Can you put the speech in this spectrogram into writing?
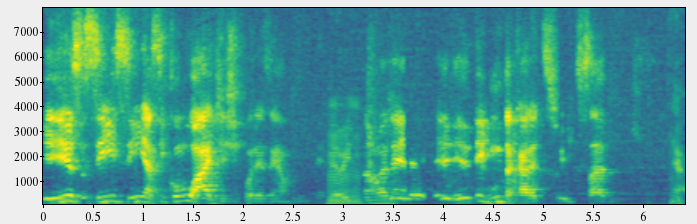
Isso, sim, sim. Assim como o Hades, por exemplo. Uhum. Então ele, ele, ele, tem muita cara de Switch, sabe? É.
